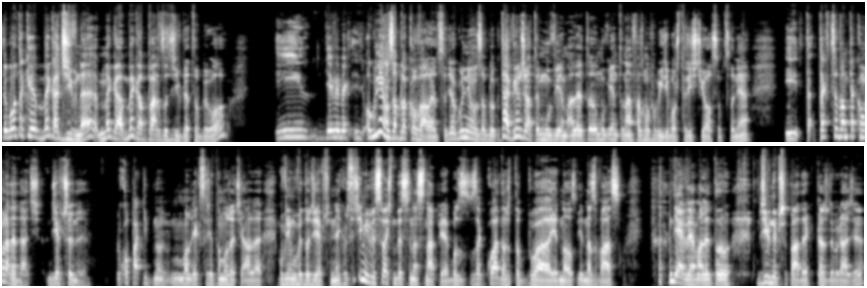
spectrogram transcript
to było takie mega dziwne, mega, mega bardzo dziwne to było. I nie wiem jak. Ogólnie ją zablokowałem, co nie? Ogólnie ją zablokowałem. Tak, wiem, że o tym mówiłem, ale to mówiłem to na Fazmofobii, gdzie było 40 osób, co nie? I ta, tak chcę wam taką radę dać, dziewczyny. Chłopaki, no, jak chcecie, to możecie, ale głównie mówię do dziewczyn. Jak już chcecie mi wysyłać nudesy na snapie, bo zakładam, że to była jedna, jedna z was. nie wiem, ale to dziwny przypadek w każdym razie.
